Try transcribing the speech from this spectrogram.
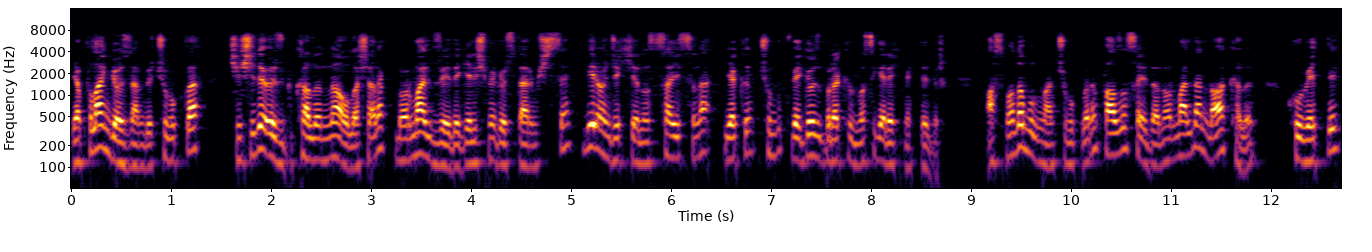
Yapılan gözlemde çubuklar çeşide özgü kalınlığa ulaşarak normal düzeyde gelişme göstermiş ise bir önceki yılın sayısına yakın çubuk ve göz bırakılması gerekmektedir. Asmada bulunan çubukların fazla sayıda normalden daha kalın, kuvvetli,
